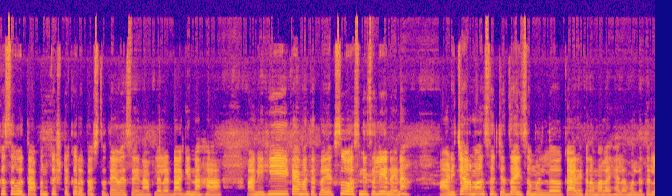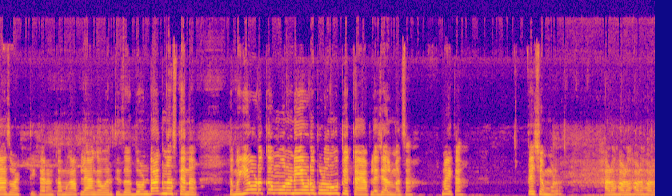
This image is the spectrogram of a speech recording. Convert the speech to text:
कसं होतं आपण कष्ट करत असतो त्यावेळेस आहे ना आपल्याला दागिना हा आणि ही काय म्हणतात ना एक सुवासनीचं लेण आहे ना. आणि चार माणसाच्यात जायचं म्हणलं कार्यक्रमाला ह्याला म्हणलं तर लाज वाटते. कारण का मग आपल्या अंगावरती जर दोन डाग नसत्यानं तर मग एवढं कमवून आणि एवढं पळून उपयोग काय आपल्या जन्माचा? नाही का? त्याच्यामुळं. हळूहळू हळूहळू.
